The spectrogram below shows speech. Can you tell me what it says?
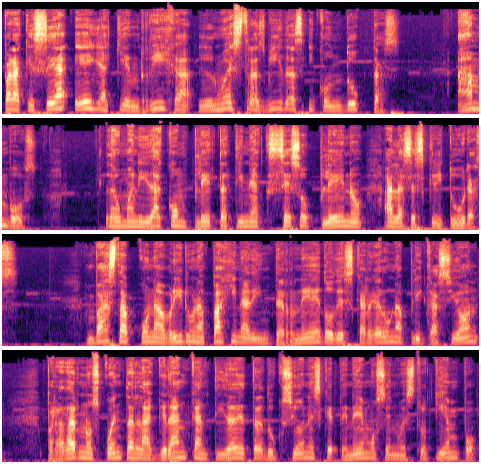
para que sea ella quien rija nuestras vidas y conductas. Ambos, la humanidad completa tiene acceso pleno a las escrituras. Basta con abrir una página de internet o descargar una aplicación para darnos cuenta la gran cantidad de traducciones que tenemos en nuestro tiempo.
